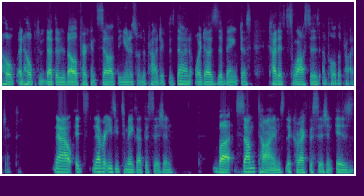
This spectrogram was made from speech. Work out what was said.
hope and hope that the developer can sell out the units when the project is done, or does the bank just cut its losses and pull the project? Now, it's never easy to make that decision, but sometimes the correct decision is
